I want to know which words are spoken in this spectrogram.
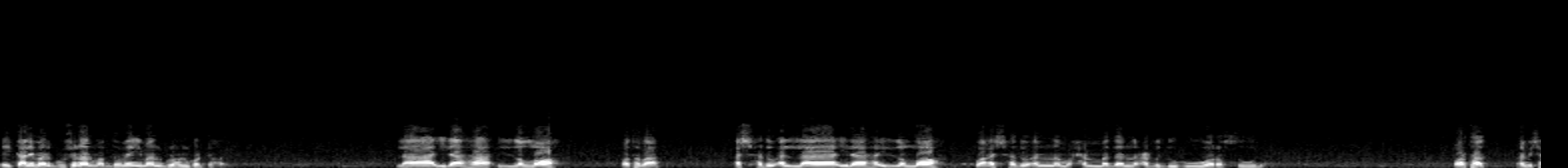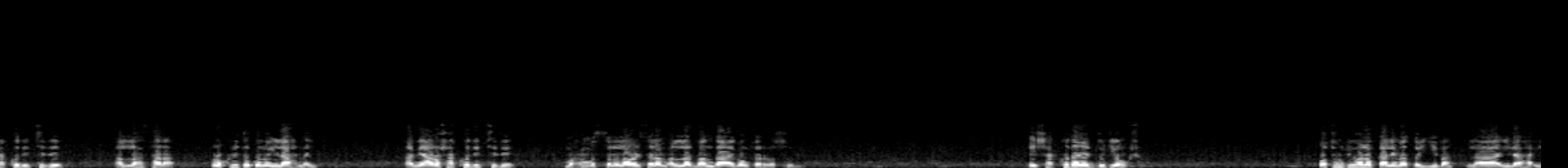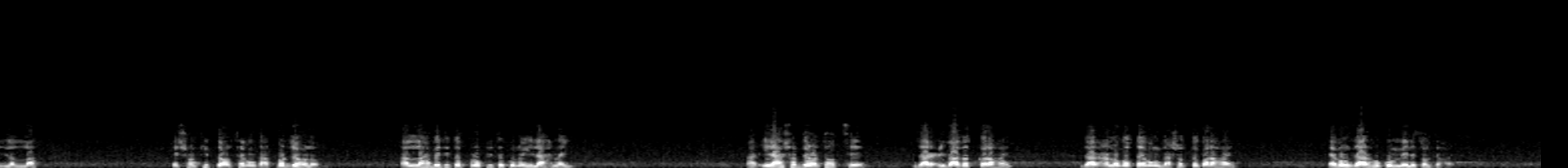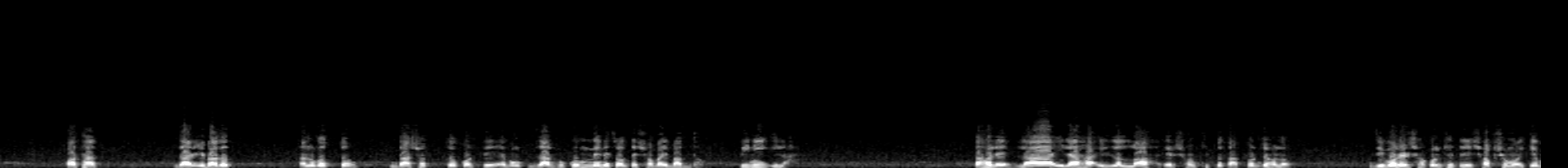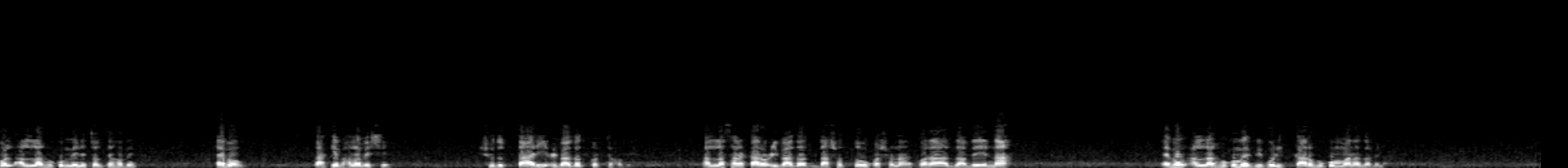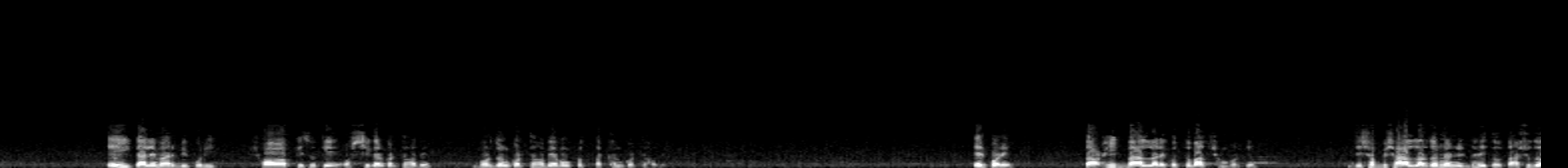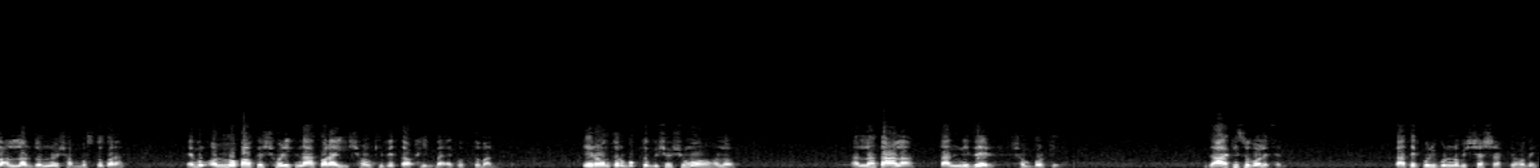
এই কালিমার ঘোষণার মাধ্যমে ইমান গ্রহণ করতে হয়। লা ইলাহা ইল্লাল্লাহ অথবা আশহাদু আল্লাহ ইলাহা ইল্লাল্লাহ ওয়া আশহাদু আন্না মুহাম্মাদান আবদুহু ওয়া রাসূলুহু। অর্থাৎ আমি সাক্ষ্য দিচ্ছি যে আল্লাহ ছাড়া প্রকৃত কোনো ইলাহ নাই। আমি আরও সাক্ষ্য দিচ্ছি যে মোহাম্মদ সাল্লা সাল্লাম আল্লাহর বান্দা এবং তার রসুল। এই সাক্ষ্যদানের দুটি অংশ। প্রথমটি হল কালিমা তৈবা লা ইলাহা ইল্লাল্লাহ। এর সংক্ষিপ্ত অর্থ এবং তাৎপর্য হল, আল্লাহ ব্যতীত প্রকৃত কোনো ইলাহ নাই। আর ইলাহ শব্দের অর্থ হচ্ছে যার ইবাদত করা হয়, যার আনুগত্য এবং দাসত্ব করা হয়, এবং যার হুকুম মেনে চলতে হয়। অর্থাৎ যার ইবাদত, আনুগত্য, দাসত্ব করতে এবং যার হুকুম মেনে চলতে সবাই বাধ্য। তিনি ইলাহ। তাহলে লা ইলাহা ইল্লাল্লাহ এর সংক্ষিপ্ত তাৎপর্য হল, জীবনের সকল ক্ষেত্রে সব সময় কেবল আল্লাহর হুকুম মেনে চলতে হবে এবং তাকে ভালোবেসে শুধু তারই ইবাদত করতে হবে। আল্লাহ ছাড়া কারও ইবাদত, দাসত্ব, উপাসনা করা যাবে না। এবং আল্লাহর হুকুমের বিপরীত কারও হুকুম মানা যাবে না। এই কালেমার বিপরীত সব কিছুকে অস্বীকার করতে হবে, বর্জন করতে হবে এবং প্রত্যাখ্যান করতে হবে। এরপরে তাহিদ বা আল্লাহর একত্ববাদ সম্পর্কে, যেসব বিষয় আল্লাহর জন্য নির্ধারিত, তা শুধু আল্লাহর জন্যই সাব্যস্ত করা এবং অন্য কাউকে শরিক না করাই সংক্ষেপে তাহিদ বা একত্ববাদ। এর অন্তর্ভুক্ত বিষয়সমূহ হল, আল্লাহ তাআলা তার নিজের সম্পর্কে যা কিছু বলেছেন, তাতে পরিপূর্ণ বিশ্বাস রাখতে হবে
